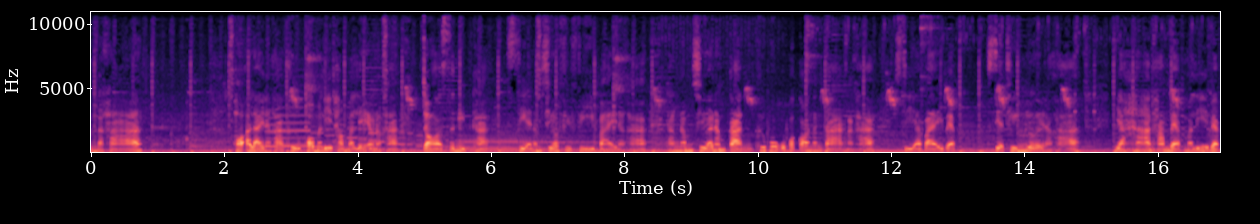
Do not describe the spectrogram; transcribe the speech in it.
ำนะคะ เพราะอะไรนะคะคือเพราะมะลิทำมาแล้วนะคะ จอดสนิทค่ะเสียน้ำเชื้อฟรีๆไปนะคะ ทั้งน้ำเชื้อน้ำกัน คือพวกอุปกรณ์ต่างๆนะคะ เสียไปแบบเสียทิ้งเลยนะคะ อย่าหาทำแบบมะลิแบบ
